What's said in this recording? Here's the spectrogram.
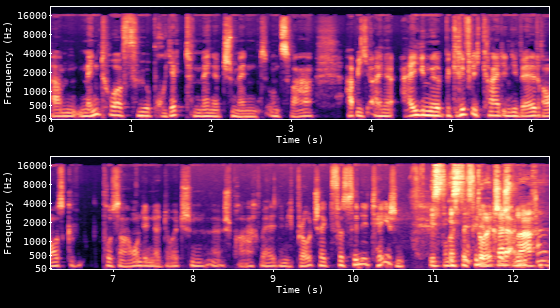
ähm, Mentor für Projektmanagement. Und zwar habe ich eine eigene Begrifflichkeit in die Welt rausgeposaunt in der deutschen äh, Sprachwelt, nämlich Project Facilitation. Ist, ist das deutsche Sprache?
